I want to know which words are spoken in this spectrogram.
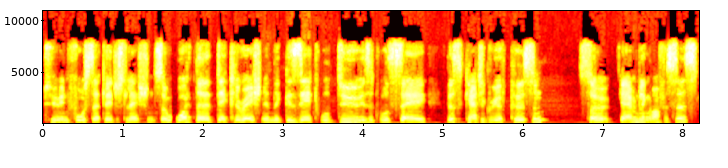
to enforce that legislation. So, what the declaration in the Gazette will do is it will say this category of person so, gambling officers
